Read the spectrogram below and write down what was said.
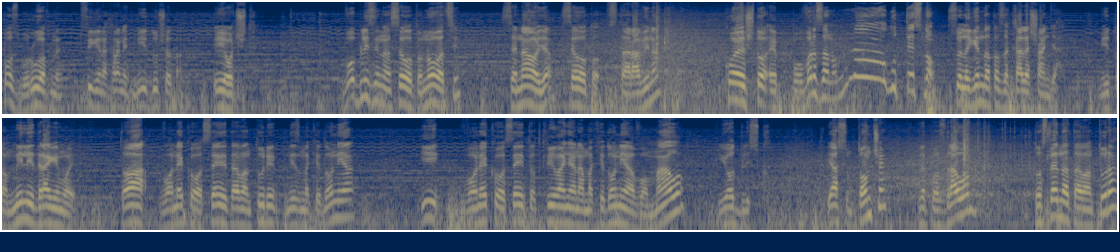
позборувавме, си ги нахранивме и душата и очите. Во близина на селото Новаци се наоѓа селото Старавина, кое што е поврзано многу тесно со легендата за Кале Шанѓа. Меѓутоа, мили драги мои, тоа во некој од следните авантури низ Македонија и во некој од следните откривања на Македонија во мало и од близко. Јас сум Томче, ве поздравувам до следната авантура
